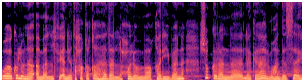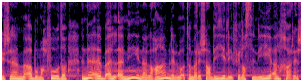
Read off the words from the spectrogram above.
وكلنا أمل في أن يتحقق هذا الحلم قريبا. شكرا لك المهندس هشام أبو محفوظ نائب الأمين العام للمؤتمر الشعبي لفلسطيني الخارج.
